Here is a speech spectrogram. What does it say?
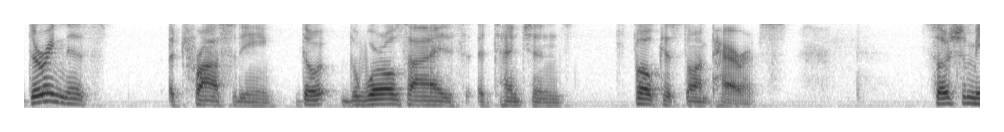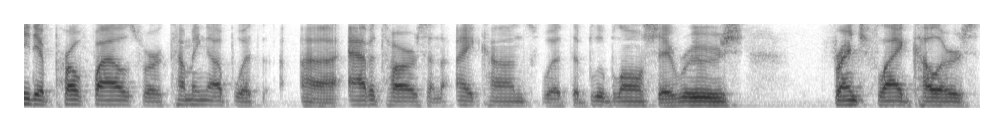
during this atrocity, the, the world's eyes attentions focused on Paris. Social media profiles were coming up with uh, avatars and icons with the blue, blanche, et rouge, French flag colors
